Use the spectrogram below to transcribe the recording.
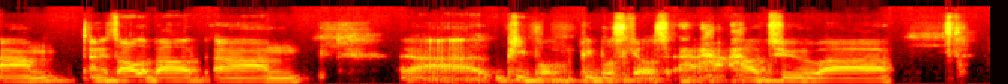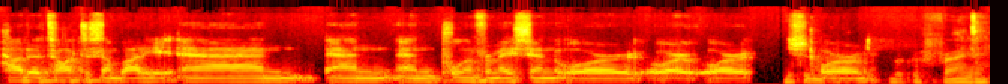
Um, and it's all about um, uh, people, people skills, how to, uh, how to talk to somebody and and and pull information or or or or Friday.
